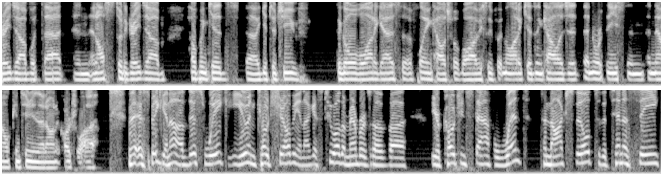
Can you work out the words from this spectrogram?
great job with that, and and also did a great job helping kids uh, get to achieve the goal of a lot of guys of playing college football. Obviously, putting a lot of kids in college at, at Northeast, and, and now continuing that on at Clarksville High. Uh, speaking of, this week, you and Coach Shelby and I guess two other members of uh, your coaching staff went to Knoxville to the Tennessee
